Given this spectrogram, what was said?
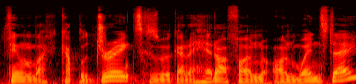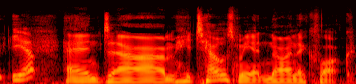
feeling like a couple of drinks because we are going to head off on, on Wednesday. Yep. And um, he tells me at nine o'clock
